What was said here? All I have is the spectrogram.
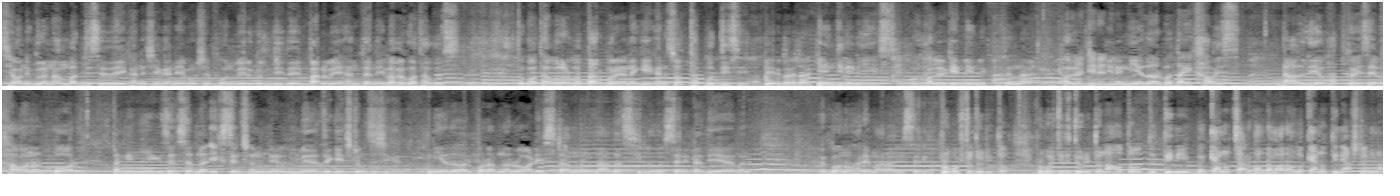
সে অনেকগুলো নাম্বার দিছে যে এখানে সেখানে এবং সে ফোন বের করে দিতে পারবে হ্যান ত্যান এভাবে কথা বলছে। তো কথা বলার পর তারপরে নাকি এখানে চত্থাপ্পর দিছে। বের করে তার ক্যান্টিনে নিয়ে গেছে। হলের ক্যান্টিন দেখতেছেন না? হলের ক্যান্টিনে ক্যান্টিনে নিয়ে যাওয়ার পর তাকে খাওয়াইছে। ডাল দিয়ে ভাত খাইছে, খাওয়ানোর পর তাকে নিয়ে গেছে হচ্ছে আপনার এক্সটেনশনের যে গেস্ট রুম আছে সেখানে। নিয়ে যাওয়ার পর আপনার রড স্টাম মানে যা যা ছিল, বুঝছেন? এটা দিয়ে মানে গণহারে মারা হয়েছে। প্রবোষ্ট জড়িত। প্রবোস যদি জড়িত না হতো, তিনি কেন চার ঘণ্টা মারা হলো? কেন তিনি আসলেন না?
